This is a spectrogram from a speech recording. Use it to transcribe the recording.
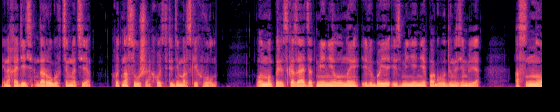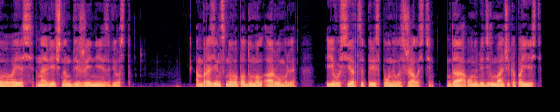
и находить дорогу в темноте, хоть на суше, хоть среди морских волн. Он мог предсказать затмение Луны и любые изменения погоды на Земле, основываясь на вечном движении звезд. Амбразин снова подумал о Ромуле, его сердце переисполнилось жалости. Да, он убедил мальчика поесть,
